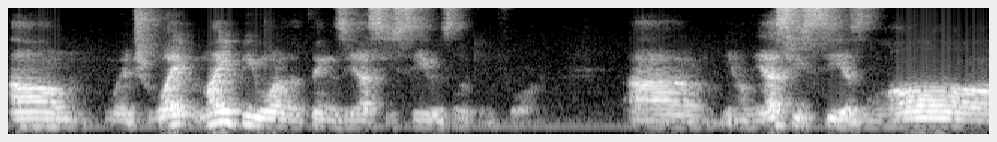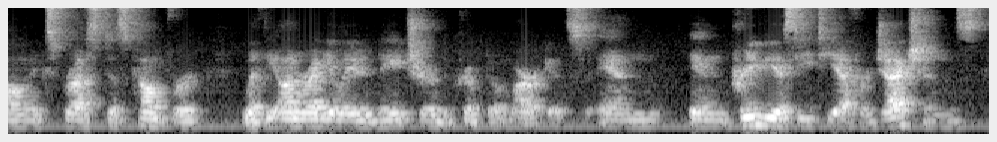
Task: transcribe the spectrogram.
um, which might be one of the things the SEC was looking for. Uh, you know, the SEC has long expressed discomfort with the unregulated nature of the crypto markets. And in previous ETF rejections,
